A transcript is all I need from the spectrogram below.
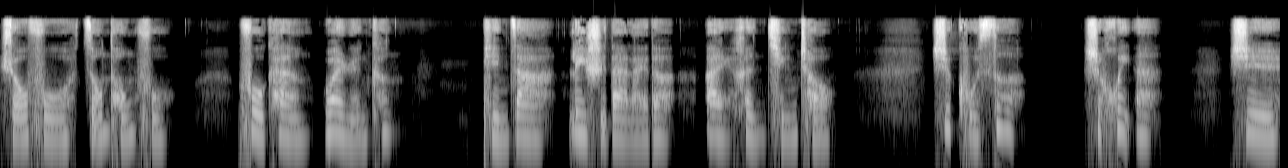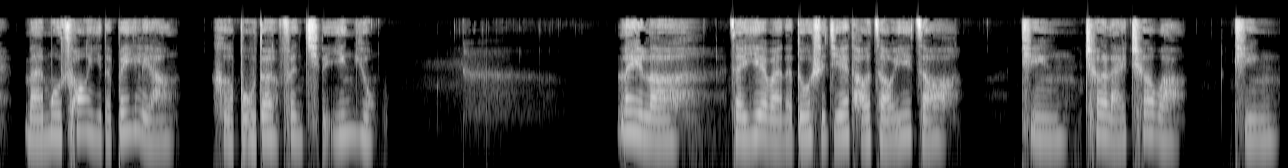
首府总统府，俯瞰万人坑，品咂历史带来的爱恨情仇，是苦涩，是晦暗。是满目疮痍的悲凉和不断奋起的英勇。累了，在夜晚的都市街头走一走，听车来车往，听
